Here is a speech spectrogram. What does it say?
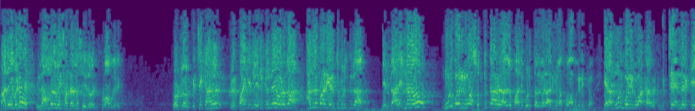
அதை விட இந்த ஐம்பது பைசா தர்மம் செய்தவருக்கு சவாபு கிடைக்கும். ரோட்ல ஒரு பிச்சைக்காரர் இவர் பாக்கெட்ல இருக்கிறதே வரதா அதுல பாதி எடுத்து கொடுத்துதார் என்றால் என்ன மூணு கோடி ரூபாய் சொத்துக்காரர் அதுல பாதி கொடுத்ததை விட அதிகமா சவாபு கிடைக்கும். ஏன்னா மூணு கோடி ரூபாய்க்காரருக்கு மிச்சம் என்ன இருக்கு?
